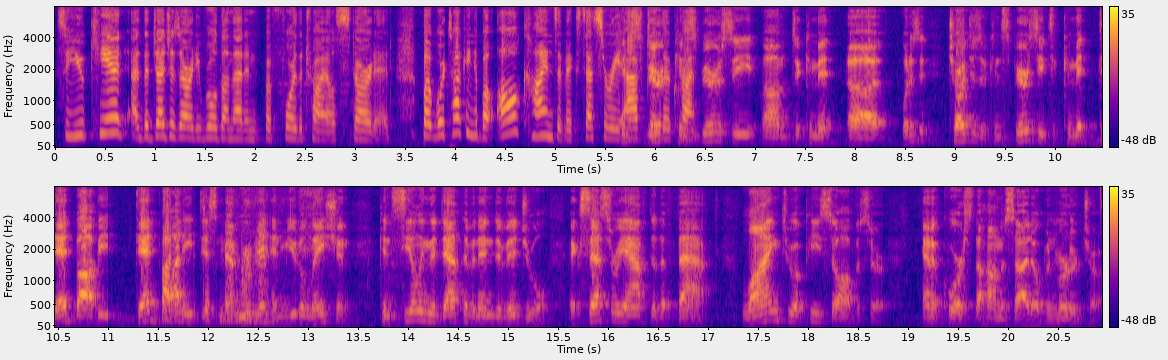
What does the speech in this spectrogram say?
So you can't, uh, the judge has already ruled on that in, before the trial started. But we're talking about all kinds of accessory Conspir after the crime. Conspiracy um, to commit, uh, what is it? Charges of conspiracy to commit dead body, dead body, body dismemberment and mutilation, concealing the death of an individual, accessory after the fact, lying to a peace officer, and of course the homicide open murder charge.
